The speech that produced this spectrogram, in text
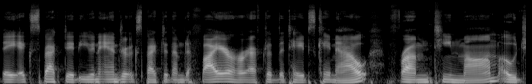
they expected, even Andrew expected them to fire her after the tapes came out from Teen Mom OG,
